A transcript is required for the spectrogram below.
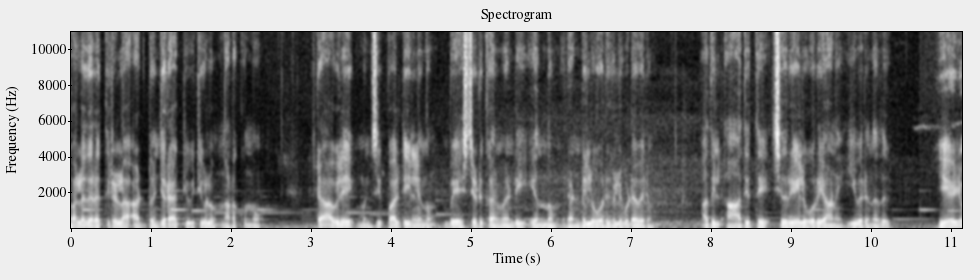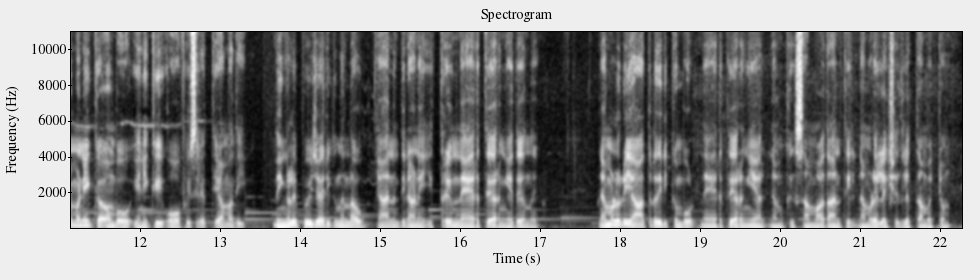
പലതരത്തിലുള്ള അഡ്വഞ്ചർ ആക്ടിവിറ്റികളും നടക്കുന്നു. രാവിലെ മുനിസിപ്പാലിറ്റിയിൽ നിന്നും വേസ്റ്റ് എടുക്കാൻ വേണ്ടി എന്നും രണ്ട് ലോറികൾ ഇവിടെ വരും. അതിൽ ആദ്യത്തെ ചെറിയ ലോറിയാണ് ഈ വരുന്നത്. ഏഴ് മണിക്കാവുമ്പോൾ എനിക്ക് ഓഫീസിലെത്തിയാൽ മതി. നിങ്ങളിപ്പോൾ വിചാരിക്കുന്നുണ്ടാവും ഞാൻ എന്തിനാണ് ഇത്രയും നേരത്തെ ഇറങ്ങിയത് എന്ന് നമ്മളൊരു യാത്ര തിരിക്കുമ്പോൾ നേരത്തെ ഇറങ്ങിയാൽ നമുക്ക് സമാധാനത്തിൽ നമ്മുടെ ലക്ഷ്യത്തിലെത്താൻ പറ്റും.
